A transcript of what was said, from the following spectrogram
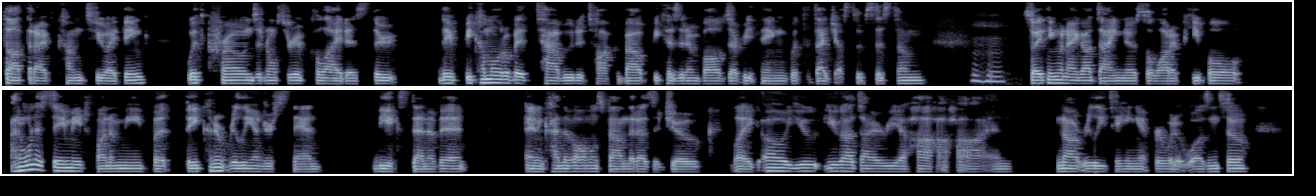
thought that I've come to. I think with Crohn's and ulcerative colitis, they're they've become a little bit taboo to talk about because it involves everything with the digestive system. Mm-hmm. So I think when I got diagnosed, a lot of people, I don't want to say made fun of me, but they couldn't really understand the extent of it and kind of almost found it as a joke like oh you you got diarrhea ha ha ha and not really taking it for what it was. And so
